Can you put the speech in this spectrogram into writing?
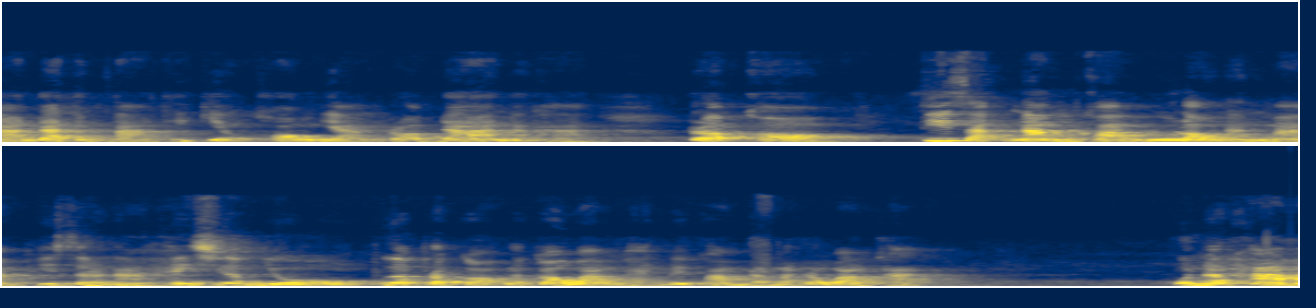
การด้านต่างๆ ที่เกี่ยวข้องอย่างรอบด้านนะคะ รอบคอบที่จะนำความรู้เหล่านั้นมาพิจารณาให้เชื่อมโยง เพื่อประกอบแล้วก็วางแผนด้วยความระมัดระวังค่ะ คุณธรรม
